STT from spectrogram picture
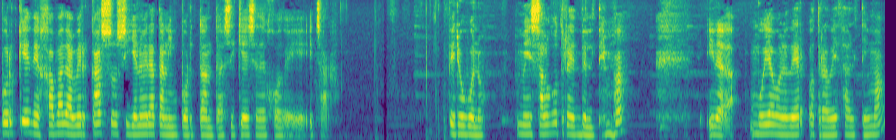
porque dejaba de haber casos y ya no era tan importante, así que se dejó de echar. Pero bueno, me salgo otra vez del tema. Y nada, voy a volver otra vez al tema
